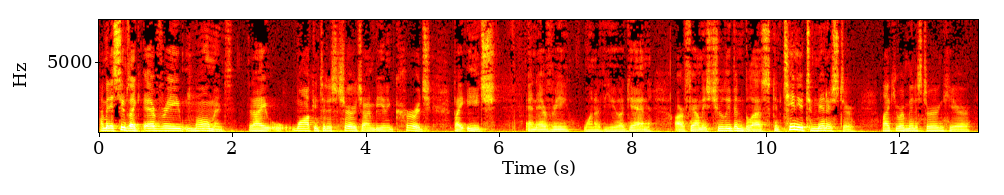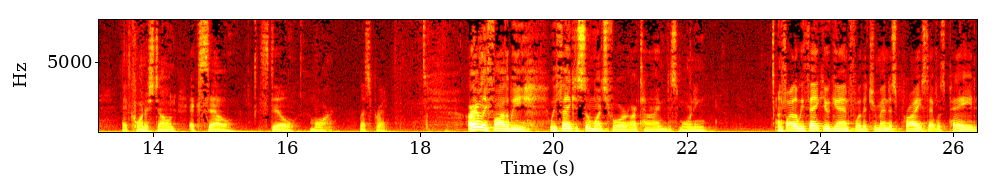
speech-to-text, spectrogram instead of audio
I mean, it seems like every moment that I walk into this church, I'm being encouraged by each and every one of you. Again, our family's truly been blessed. Continue to minister like you are ministering here at Cornerstone. Excel still more. Let's pray. Our Heavenly Father, we, we thank you so much for our time this morning. And Father, we thank you again for the tremendous price that was paid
